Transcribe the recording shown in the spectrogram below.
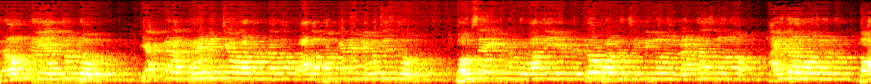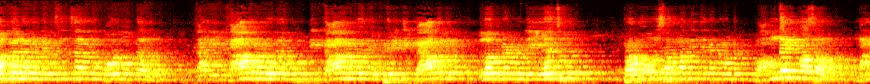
గ్రౌండ్ ఎంత ఎక్కడ ప్రేమించే వాళ్ళు ఉంటారో బహుశా ఇటువంటి వాళ్ళు ఏ మెట్రోపాలిటన్ సిటీలోనో మెడ్రాస్లోనో హైదరాబాద్లోనో బాంబేలోనో నివసించాలని కోరుకుంటారు. కానీ కావలిలోనే పుట్టి కావలిలోనే పెరిగి కావలిలో ఉన్నటువంటి యేసు ప్రభువుకు సంబంధించినటువంటి అందరి కోసం మన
